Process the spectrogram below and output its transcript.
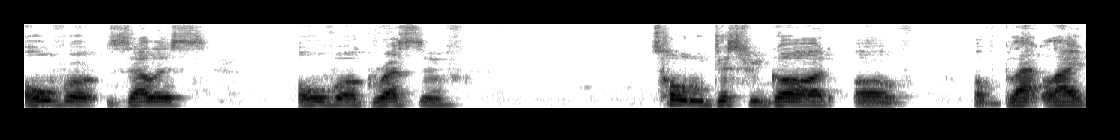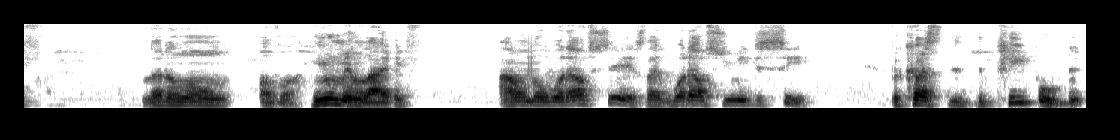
overzealous, over aggressive, total disregard of of black life, let alone of a human life, I don't know what else is. Like, what else you need to see? Because the, the people, the,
